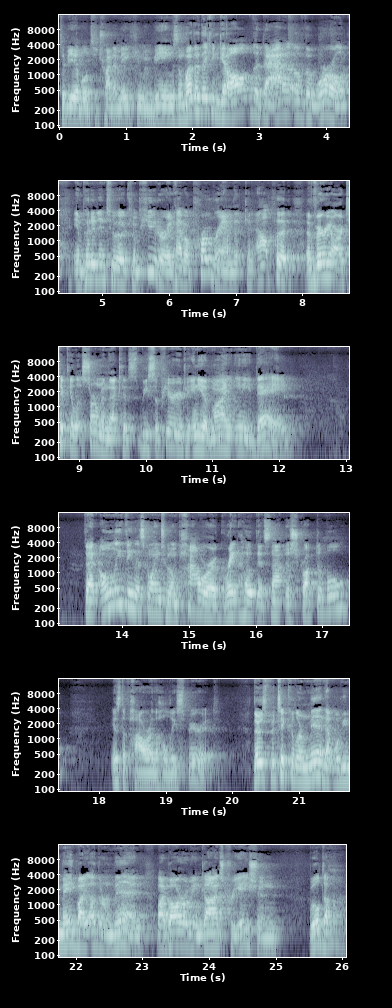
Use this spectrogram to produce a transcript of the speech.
to be able to try to make human beings. And whether they can get all the data of the world and put it into a computer and have a program that can output a very articulate sermon that could be superior to any of mine any day, that only thing that's going to empower a great hope that's not destructible is the power of the Holy Spirit. Those particular men that will be made by other men by borrowing God's creation will die.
